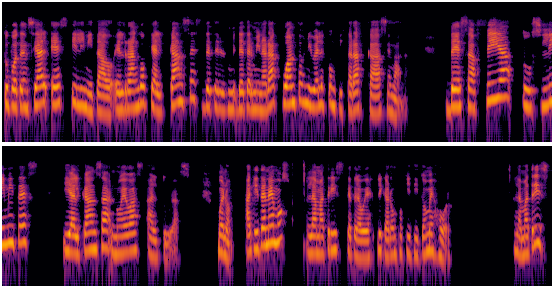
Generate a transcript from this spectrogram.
Tu potencial es ilimitado. El rango que alcances determinará cuántos niveles conquistarás cada semana. Desafía tus límites y alcanza nuevas alturas. Bueno, aquí tenemos la matriz que te la voy a explicar un poquitito mejor. La matriz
